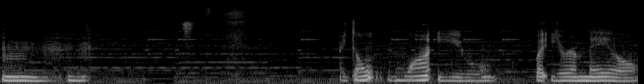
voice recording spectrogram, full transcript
mm, I don't want you, but you're a male,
